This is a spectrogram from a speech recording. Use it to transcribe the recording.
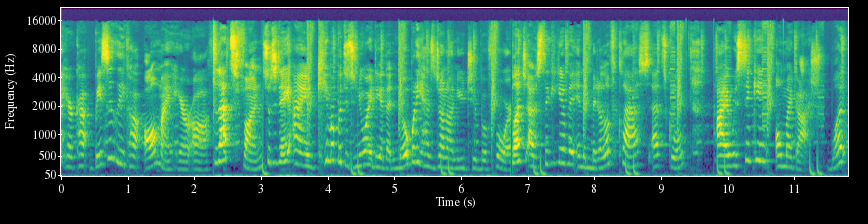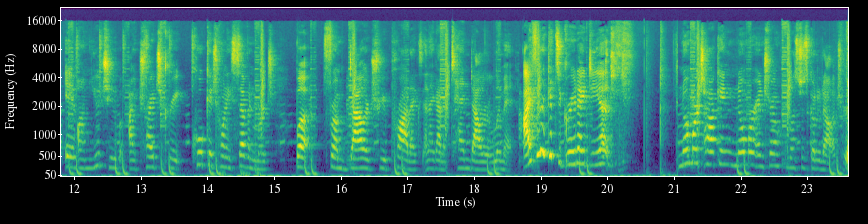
a haircut, basically cut all my hair off. So that's fun. So today I came up with this new idea that nobody has done on YouTube before. But I was thinking of it in the middle of class at school. I was thinking, oh my gosh, what if on YouTube I tried to create Cool Kid 27 merch but from Dollar Tree products and I got a $10 limit. I feel like it's a great idea. No more talking, no more intro. Let's just go to Dollar Tree.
